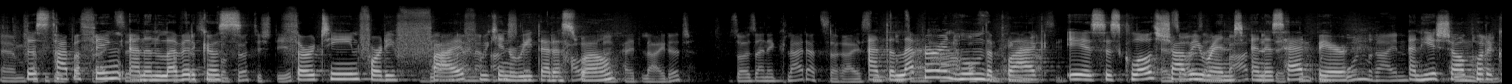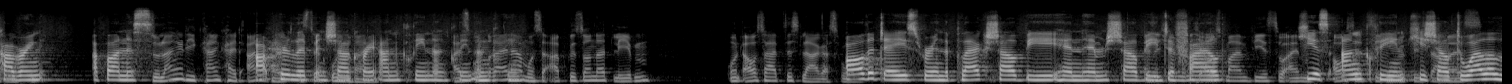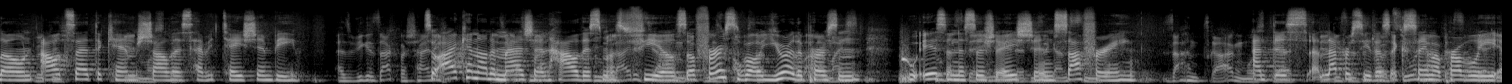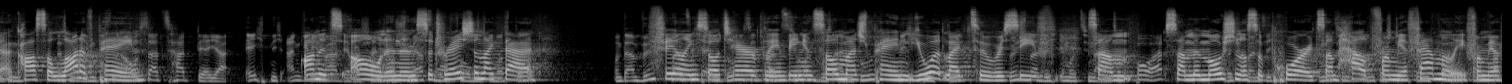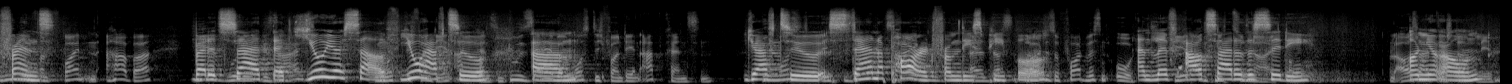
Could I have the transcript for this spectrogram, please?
ähm, this type of thing. And in Leviticus 45 13 45, we can read that as well. Hautkrankheit leidet, soll seine Kleider zerreißen And the leper in whom the plague is, his clothes Er shall be rent, and his head bare, and he shall put a covering. Upon his Solange die Krankheit upper lip ist er and shall cry, unclean, unclean, unclean. muss er abgesondert leben und außerhalb des Lagers All the days wherein the plague shall be in him shall be ich kann mir nicht defiled. ausmalen, wie es so He is unclean, he shall dwell alone. Outside the camp shall his habitation be. Also wie gesagt, So I cannot imagine how this must feel. So, first of all, you are the person who is in a bist derjenige, der diese situation suffering. Sachen tragen muss, And this leprosy, this eczema probably, er uh, caused a lot of pain Aussatz hat, der ja echt nicht angenehm on its own. And in a situation like that, musste. Und dann wünscht feeling so terribly and being in so Situationen, wo es much pain, you would like to receive some, some emotional wünscht man sich support, some help from your family, from your friends. Von Freunden, aber But it's sad that you yourself, you have to, abgrenzen. Du selber um, musst dich von denen abgrenzen. you have to stand apart from these people Leute sofort wissen, and live hier darf ich outside of the city. on your own.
